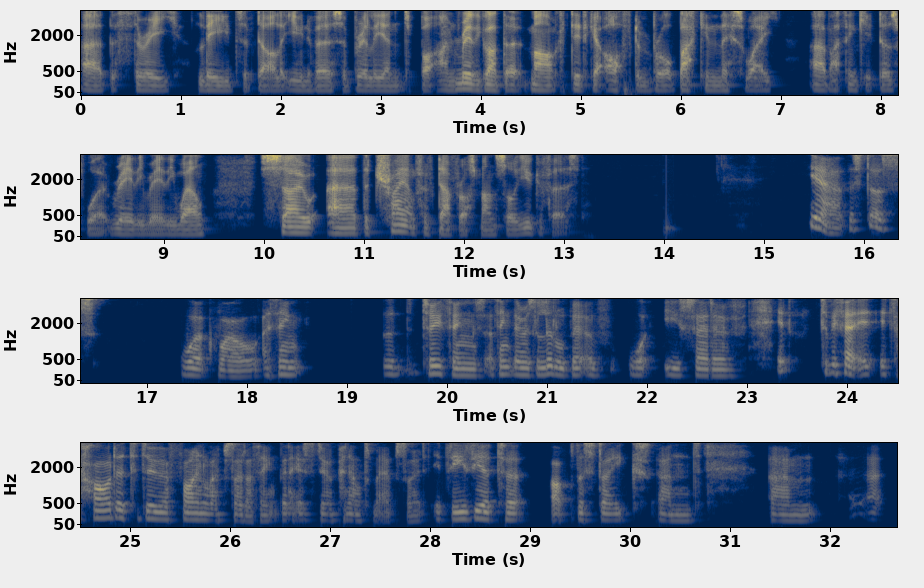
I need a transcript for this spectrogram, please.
uh, the three leads of Dalek Universe are brilliant, but I'm really glad that Mark did get off and brought back in this way. Um, I think it does work really, really well. So, uh, the triumph of Davros Mansoor, you go first. Yeah, this does work well. I think the two things. I think there is a little bit of what you said of it. To be fair, it, it's harder to do a final episode, I think, than it is to do a penultimate episode. It's easier to up the stakes and um,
